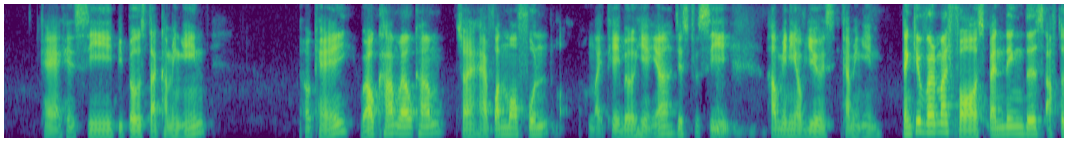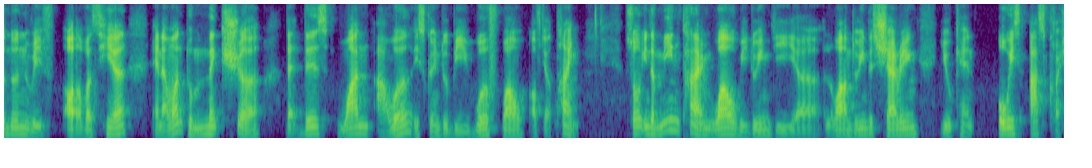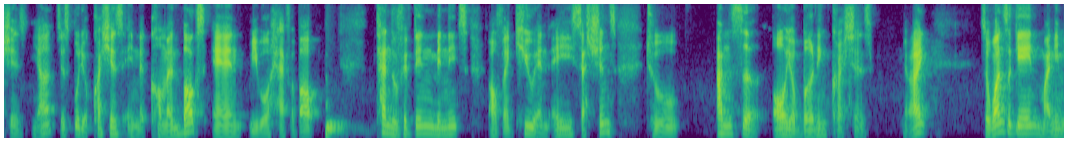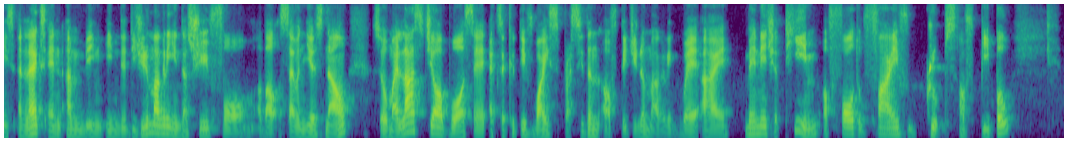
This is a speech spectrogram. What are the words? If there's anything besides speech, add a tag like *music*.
Okay, I can see people start coming in. Okay, welcome, welcome. So I have one more phone on my table here, yeah, just to see how many of you is coming in. Thank you very much for spending this afternoon with all of us here. And I want to make sure that this one hour is going to be worthwhile of your time. So in the meantime, while we doing the uh, while I'm doing the sharing, you can always ask questions. Yeah, just put your questions in the comment box, and we will have about 10 to 15 minutes of a Q&A sessions to answer all your burning questions. All right. So once again, my name is Alex, and I'm been in the digital marketing industry for about seven years now. So my last job was an executive vice president of digital marketing, where I manage a team of four to five groups of people,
